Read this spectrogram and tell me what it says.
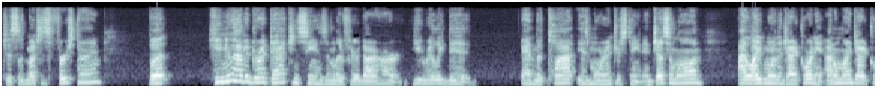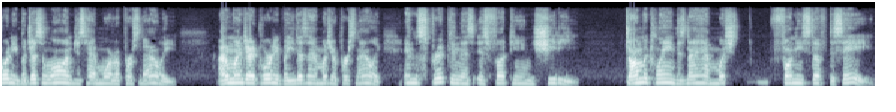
Just as much as the first time. But he knew how to direct action scenes in Live Free or Die Hard. He really did. And the plot is more interesting. And Justin Long I like more than Jai Courtney. I don't mind Jai Courtney, but Justin Long just had more of a personality. I don't mind Jai Courtney, but he doesn't have much of a personality. And the script in this is fucking shitty. John McClane does not have much funny stuff to say.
